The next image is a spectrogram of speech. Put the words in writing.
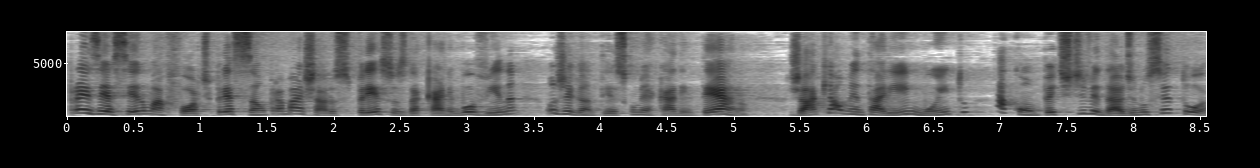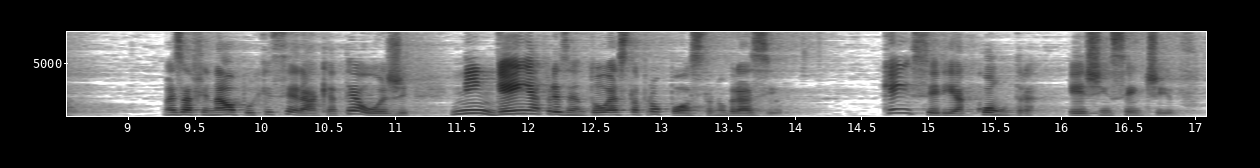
para exercer uma forte pressão para baixar os preços da carne bovina no gigantesco mercado interno, já que aumentaria muito a competitividade no setor. Mas afinal, por que será que até hoje ninguém apresentou esta proposta no Brasil? Quem seria contra este incentivo?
